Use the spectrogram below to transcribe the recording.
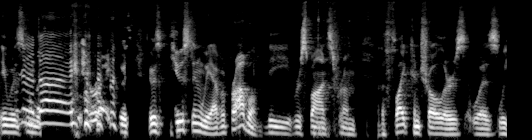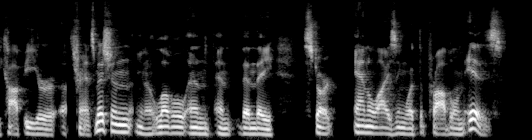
It was we're gonna die. right. It was, it was Houston, we have a problem. The response from the flight controllers was, we copy your uh, transmission, you know, Lovell, and and then they start analyzing what the problem is.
